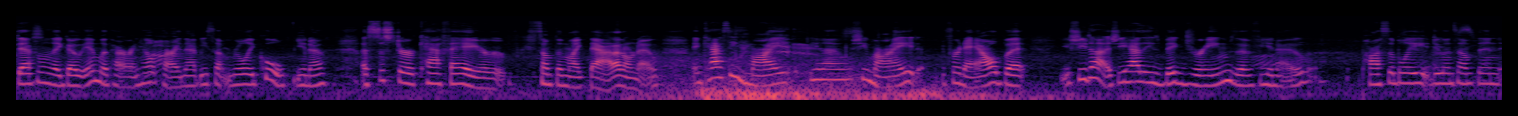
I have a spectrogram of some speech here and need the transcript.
definitely go in with her and help her, and that'd be something really cool, you know, a sister cafe or something like that. I don't know. And Cassie might, you know, she might for now, but she does. She has these big dreams of, you know, possibly doing something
